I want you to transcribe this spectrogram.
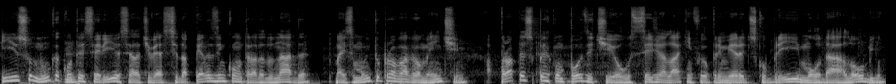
E isso nunca aconteceria se ela tivesse sido apenas encontrada do nada. Mas muito provavelmente, a própria Supercomposite, ou seja lá quem foi o primeiro a descobrir e moldar a Lobe,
